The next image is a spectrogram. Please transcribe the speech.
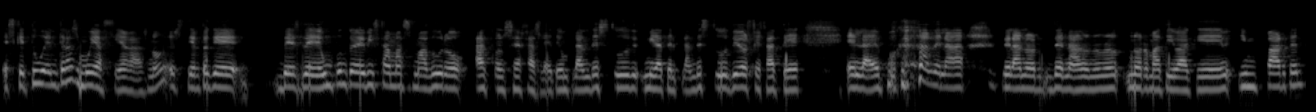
es que tú entras muy a ciegas, ¿no? Es cierto que desde un punto de vista más maduro aconsejas, léete un plan de estudio, mírate el plan de estudios, fíjate en la época de la, de la, normativa que imparten,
